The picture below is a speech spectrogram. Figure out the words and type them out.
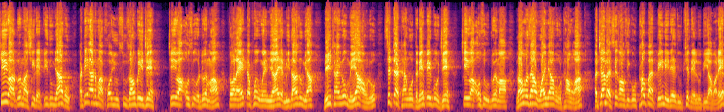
ကျေးရွာအတွင်းမှာရှိတဲ့ပြည်သူများကိုအတင်းအဓမ္မခေါ်ယူစုဆောင်းပေးခြင်းကျေးရွာအုပ်စုအတွင်းမှာတော်လိုင်းတပ်ဖွဲ့ဝင်များရဲ့မိသားစုများနေထိုင်လို့မရအောင်လို့စစ်တပ်ထံကိုတရင်ပေးဖို့ခြင်းကျေးရွာအုပ်စုအတွင်းမှာလောင်းကစားဝိုင်းများကိုထောင်းကအကြမ်းဖက်စစ်ကောင်စီကိုထောက်ပံ့ပေးနေတဲ့သူဖြစ်တယ်လို့သိရပါတယ်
